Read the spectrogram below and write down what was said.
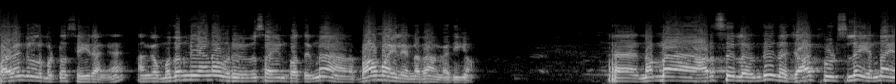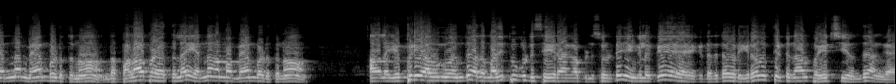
பழங்கள் மட்டும் செய்கிறாங்க அங்கே முதன்மையான ஒரு விவசாயம்னு பார்த்தீங்கன்னா ஆயில் எண்ணெய் தான் அங்கே அதிகம். நம்ம அரசுல வந்து இந்த ஜாக் ஃப்ரூட்ஸில் என்ன என்ன மேம்படுத்தணும் இந்த பலாப்பழத்தில் என்ன நம்ம மேம்படுத்தணும் அதில் எப்படி அவங்க வந்து அதை மதிப்பு கூட்டி செய்கிறாங்க அப்படின்னு சொல்லிட்டு எங்களுக்கு கிட்டத்தட்ட ஒரு இருபத்தெட்டு நாள் பயிற்சி வந்து அங்கே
